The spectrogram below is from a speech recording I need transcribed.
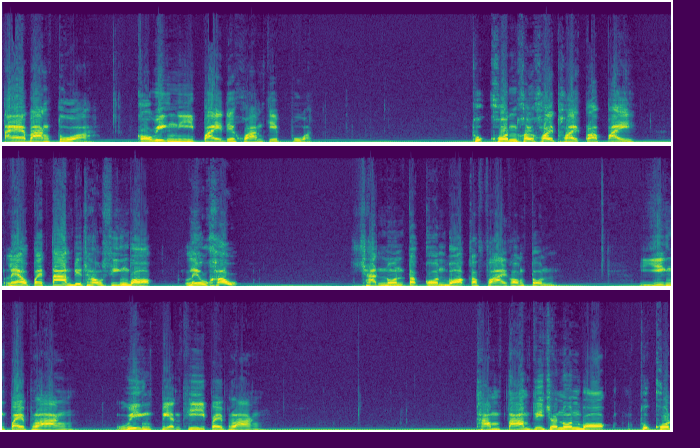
แต่บางตัวก็วิ่งหนีไปด้วยความเจ็บปวด ทุกคนค่อยๆถอยกลับไป แล้วไปตามที่เท่าสิงบอก เร็วเข้า ชานนท์ตะโกนบอกกับฝ่ายของตน ยิงไปพลาง วิ่งเปลี่ยนที่ไปพลางทำตามที่ชนนบอกทุกคน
